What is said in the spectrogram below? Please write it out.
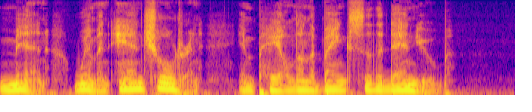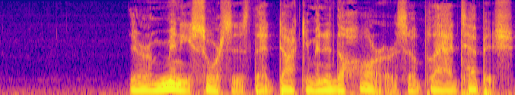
men, women, and children, impaled on the banks of the Danube. There are many sources that documented the horrors of Vlad Tepes.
